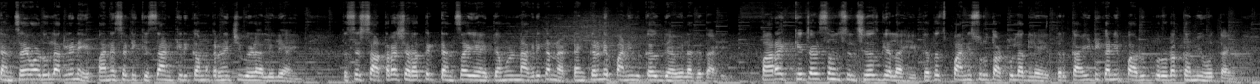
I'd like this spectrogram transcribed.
टंचाई वाढू लागल्याने पाण्यासाठी किस्सा आणखी रिकामा करण्याची वेळ आलेली आहे. तसेच सातारा शहरात एक टंचाई आहे त्यामुळे नागरिकांना टँकरने पाणी विकत द्यावे लागत आहे. पारा एक्केचाळीस अंश सेल्सिअस गेला आहे त्यातच पाणी स्रोत आटू लागले आहे तर काही ठिकाणी पाणी पुरवठा कमी होत आहे.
